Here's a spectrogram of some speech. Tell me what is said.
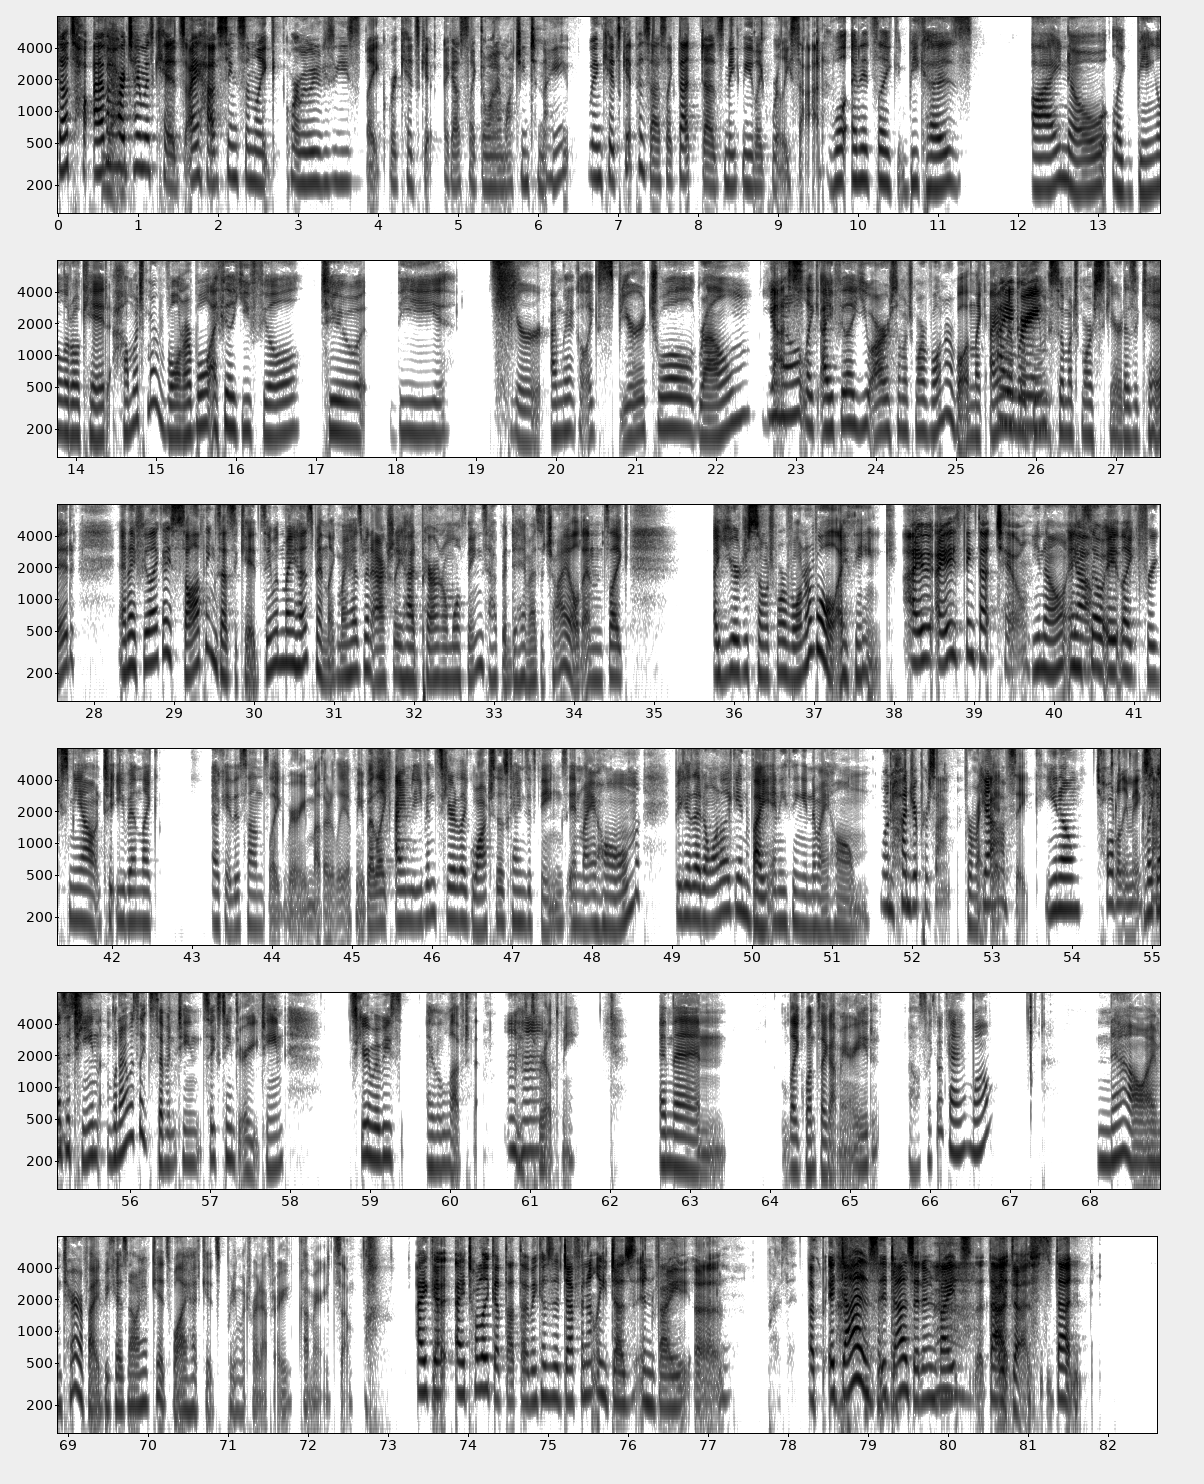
That's I have a hard time with kids. I have seen some like horror movies like where kids get I guess like the one I'm watching tonight. When kids get possessed, like that does make me like really sad. Well, and it's like because I know like being a little kid, how much more vulnerable I feel like you feel to the spirit I'm gonna call it like spiritual realm. You Yes. know? Like I feel like you are so much more vulnerable. And like I I remember agree. being so much more scared as a kid. And I feel like I saw things as a kid. Same with my husband. Like my husband actually had paranormal things happen to him as a child. And it's like you're just so much more vulnerable, I think I I think that too. you know and Yeah. so it like freaks me out to even like okay this sounds like very motherly of me but like i'm even scared to like watch those kinds of things in my home because i don't want to like invite anything into my home One hundred percent. for my Yeah. kids sake you know Totally makes sense. like sense. as a teen when i was like 17 16 through 18 scary movies i loved them they Mhm. thrilled me and then like once i got married i was like okay well now i'm terrified because now i have kids well i had kids pretty much right after i got married so I get I totally get that though because it definitely does invite uh present a, it does it does it invites that It does. that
